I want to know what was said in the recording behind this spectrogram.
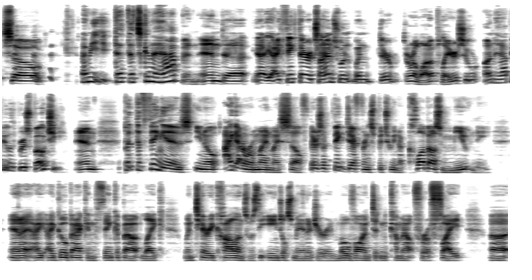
So, I mean. That, that that's going to happen. And uh, I, I, think there are times when when there there are a lot of players who are unhappy with Bruce Bochy. And but the thing is, you know, I got to remind myself there's a big difference between a clubhouse mutiny and I, I, go back and think about like when Terry Collins was the Angels manager and Mo Vaughn didn't come out for a fight uh,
